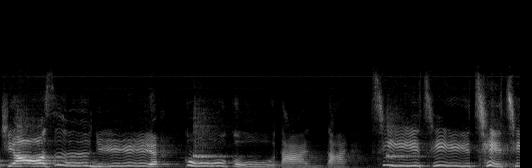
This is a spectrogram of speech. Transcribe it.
教子女孤孤单单，凄凄切切，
